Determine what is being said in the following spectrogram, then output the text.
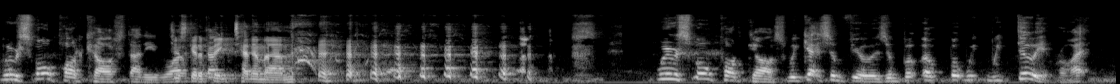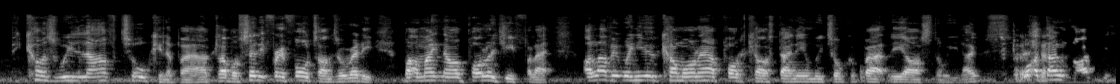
we're a small podcast, Danny. Right? Just get a big tenor man. we're a small podcast. We get some viewers, and but uh, but we, we do it right because we love talking about our club. I've said it three or four times already, but I make no apology for that. I love it when you come on our podcast, Danny, and we talk about the Arsenal. You know what I don't like. is-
